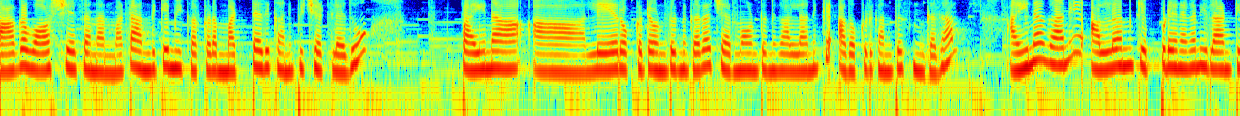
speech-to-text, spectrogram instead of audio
బాగా వాష్ చేశాను అనమాట అందుకే మీకు అక్కడ మట్టి అది కనిపించట్లేదు. పైన లేయర్ ఒక్కటే ఉంటుంది కదా చర్మం ఉంటుంది కదా అల్లానికి అదొక్కటి కనిపిస్తుంది కదా. అయినా కానీ అల్లానికి ఎప్పుడైనా కానీ ఇలాంటి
